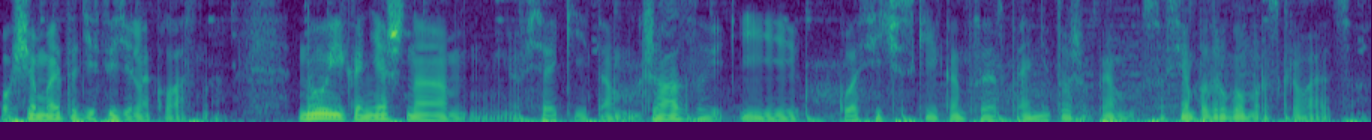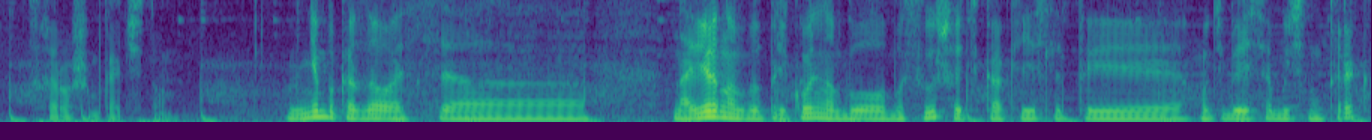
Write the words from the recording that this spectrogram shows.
В общем, это действительно классно. Ну и, конечно, всякие там джазы и классические концерты, они тоже прям совсем по-другому раскрываются с хорошим качеством. Мне бы казалось, э, наверное, бы прикольно было бы слышать, как если ты у тебя есть обычный трек,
